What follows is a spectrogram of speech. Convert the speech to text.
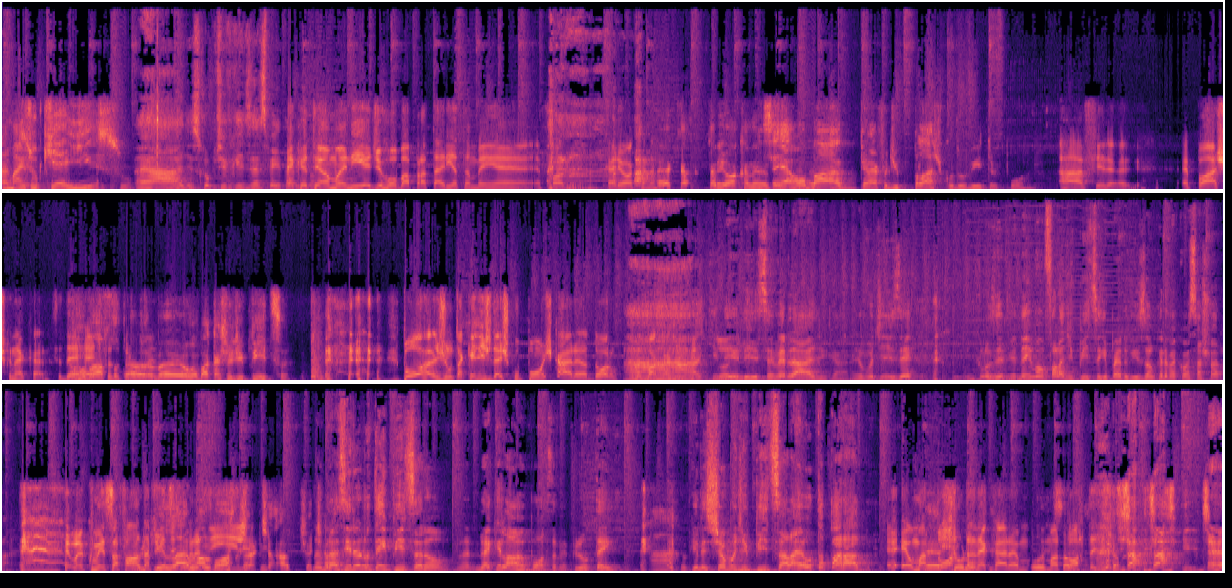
mas o que é isso? Ah, desculpa, tive que desrespeitar. É que eu tenho a mania de roubar prataria também, é, é foda. né? Carioca, né? É, ca- carioca, né? Você ia roubar garfo de plástico do Vitor, porra? Ah, filha. É plástico, né, cara? Você Vai derrete roubar, faz outra coisa. vai roubar caixa de pizza? Porra, junta aqueles 10 cupons, cara. Eu adoro Ah, que delícia, é verdade, cara. Eu vou te dizer, inclusive, nem vamos falar de pizza aqui perto do Guizão, que ele vai começar a chorar. Vai começar a falar da Porque pizza lá é uma bosta. Na. Brasília não tem pizza, não. Não é- é que lá é uma bosta, Pepe, não tem. Ah. O que eles chamam de pizza lá é outra parada. É, é uma É, torta, né, cara? É Uma torta de, de,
